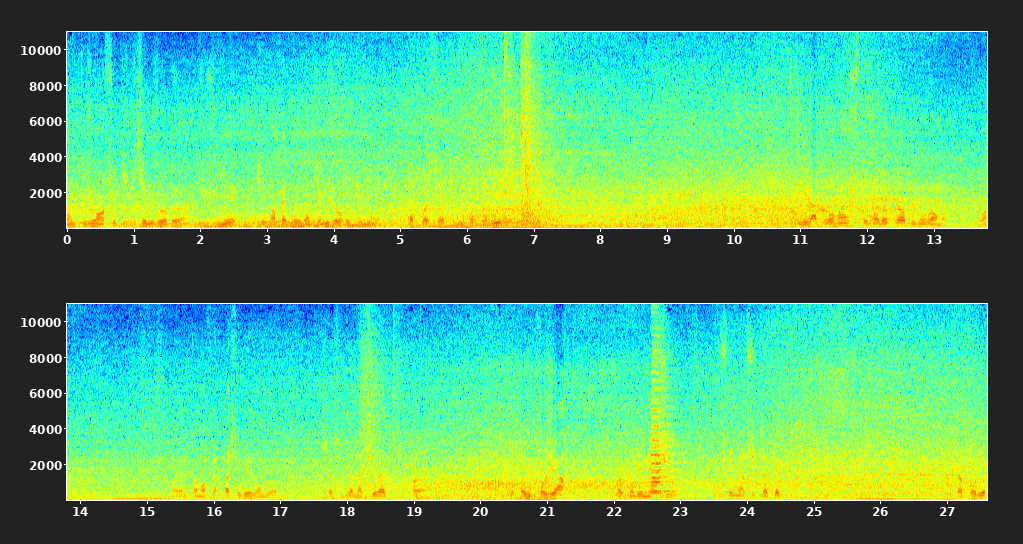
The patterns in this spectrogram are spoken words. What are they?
Donc toujours en ce 18e jour de, du juillet, qui est en fait le 20e jour depuis mes 4x7 et mes 4x12. Il est là pour au moins jusqu'au mois d'octobre ou novembre. Tu vois il y a le temps d'en faire passer des endroits. Ça c'est de la naturelle. Pas du projet art. Pas besoin d'énergie. hein. Juste l'énergie de la tête. Ça pour dire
